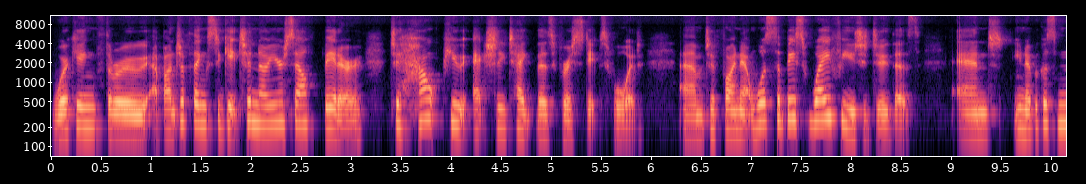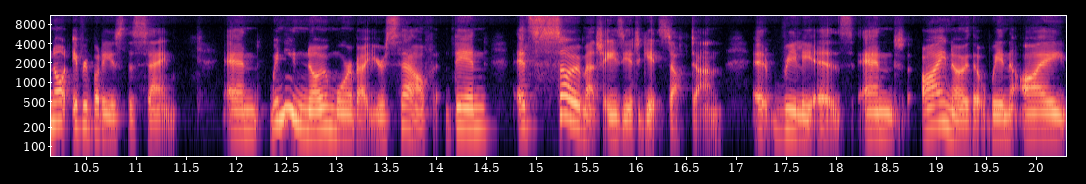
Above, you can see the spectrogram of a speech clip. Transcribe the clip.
working through a bunch of things to get to know yourself better, to help you actually take those first steps forward, um, to find out what's the best way for you to do this. And you know, because not everybody is the same. And when you know more about yourself, then it's so much easier to get stuff done. It really is. And I know that when I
